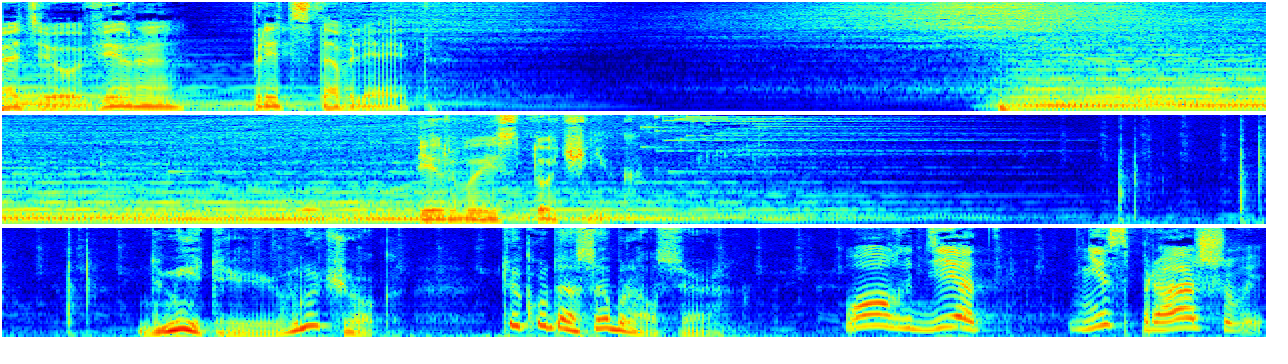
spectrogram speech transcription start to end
Радио «Вера» представляет. Первый источник Дмитрий, внучок, ты куда собрался? Ох, дед, не спрашивай.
